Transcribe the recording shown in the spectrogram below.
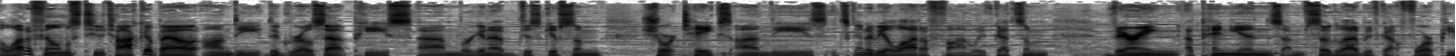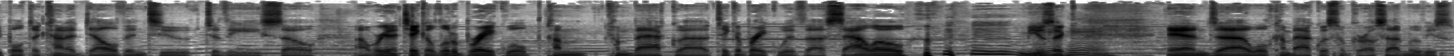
a lot of films to talk about on the the gross out piece. Um, we're gonna just give some short takes on these. It's gonna be a lot of fun. We've got some varying opinions. I'm so glad we've got four people to kind of delve into to these. So uh, we're gonna take a little break. We'll come come back, uh, take a break with uh, Salò music, mm-hmm. and uh, we'll come back with some gross out movies.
